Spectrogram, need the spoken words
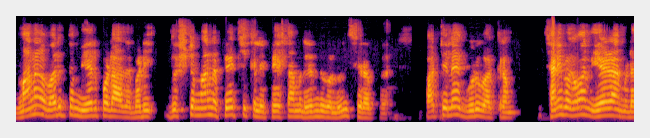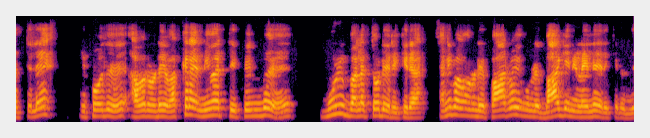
மன வருத்தம் ஏற்படாதபடி துஷ்டமான பேச்சுக்களை பேசாமல் இருந்து கொள்வது சிறப்பு. பத்திலே குரு வக்ரம். சனி பகவான் ஏழாம் இடத்திலே இப்போது அவருடைய வக்கர நிவர்த்தி பின்பு முழு பலத்தோடு இருக்கிறார். சனி பகவானுடைய பார்வை உங்களுடைய பாகிய நிலையில இருக்கிறது.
